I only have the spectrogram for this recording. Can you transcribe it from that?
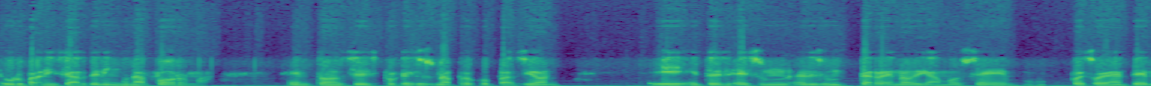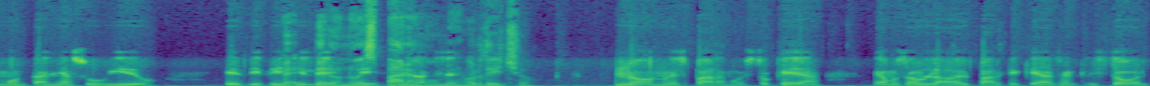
urbanizar de ninguna forma. Entonces, porque eso es una preocupación. Eh, entonces, es un, es un terreno, digamos, eh, pues obviamente de montaña subido, es difícil pero, no es páramo, mejor dicho. No, no es páramo. Esto queda, digamos, a un lado del parque queda San Cristóbal,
